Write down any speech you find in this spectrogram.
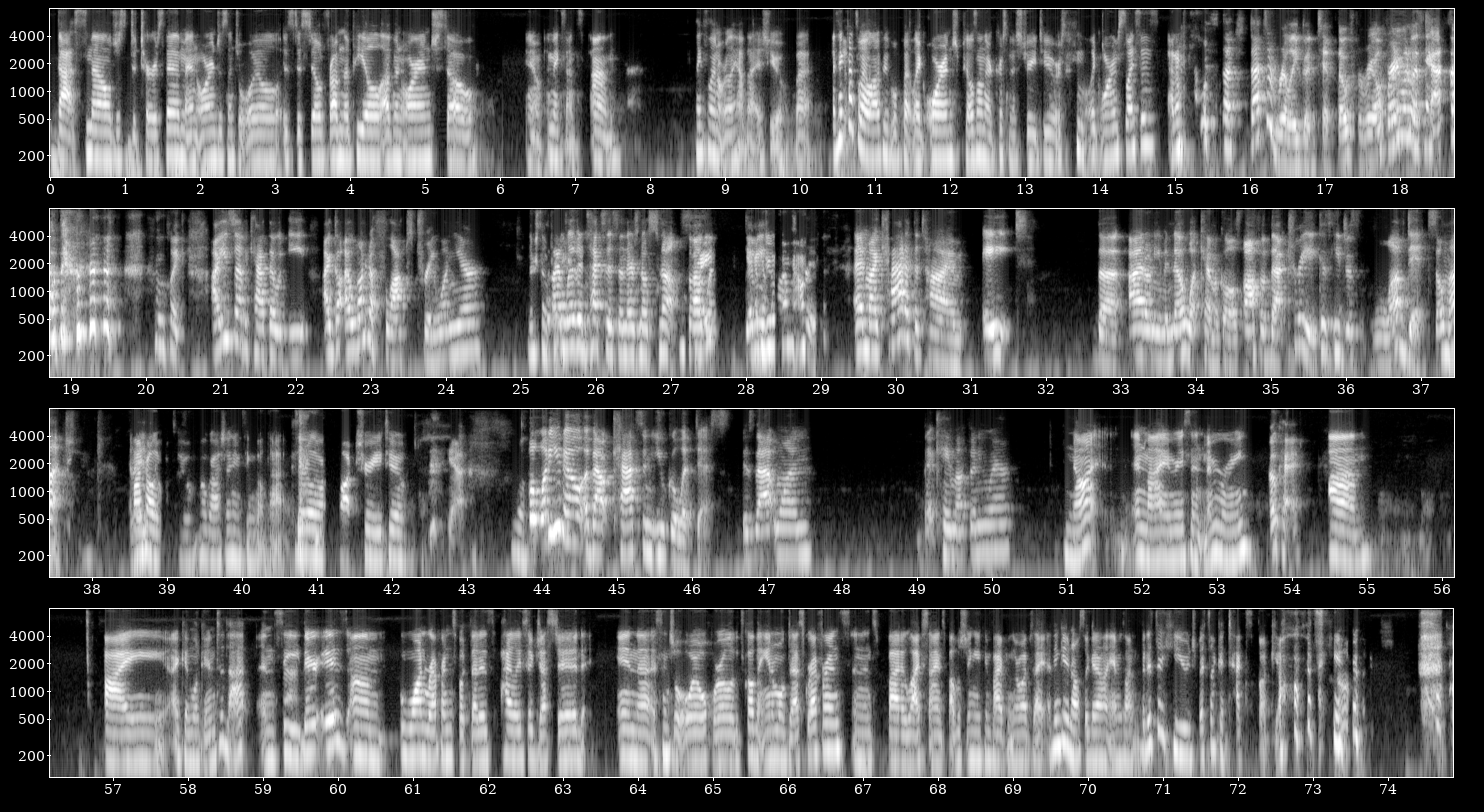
that smell just deters them. And orange essential oil is distilled from the peel of an orange. So, you know, it makes sense. Um, thankfully, I don't really have that issue, but I think that's why a lot of people put like orange peels on their Christmas tree too, or something like orange slices. I don't know. That's that's a really good tip though, for real. For anyone who has cats out there, who like, I used to have a cat that would eat. I got I wanted a flocked tree one year. So I live in Texas and there's no snow, so I was like, give me a it somehow. And my cat at the time ate the I don't even know what chemicals off of that tree because he just loved it so oh, much. And Mine I- probably would too. Oh gosh, I didn't even think about that because I really want a rock tree too. yeah. But what do you know about cats and eucalyptus? Is that one that came up anywhere? Not in my recent memory. Okay. Um, I I can look into that and see. There is um one reference book that is highly suggested in the essential oil world. It's called the Animal Desk Reference, and it's by Life Science Publishing. You can buy it from their website. I think you can also get it on Amazon, but it's a huge. It's like a textbook, y'all. It's huge.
